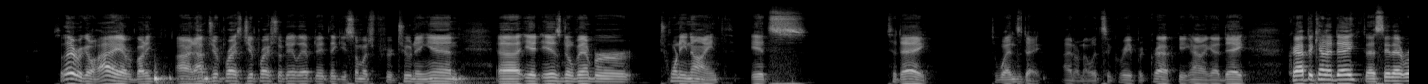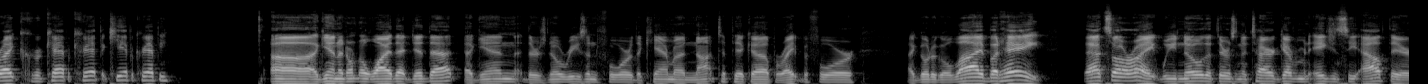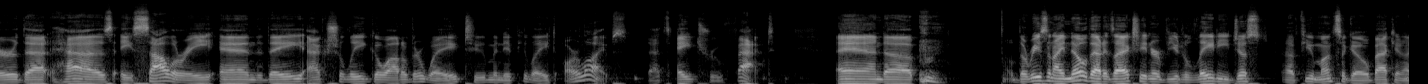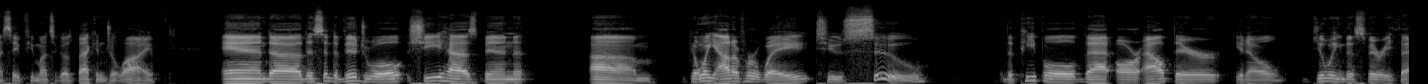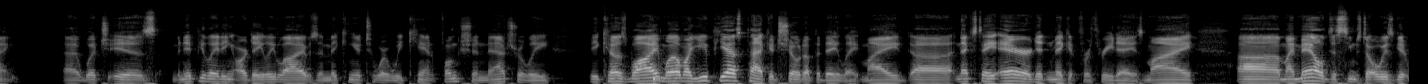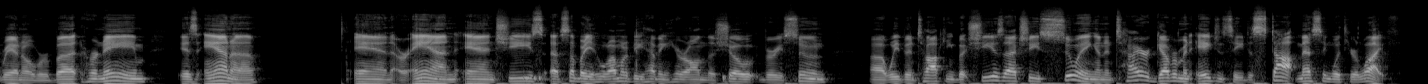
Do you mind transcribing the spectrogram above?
So there we go. Hi, everybody. All right, I'm Jim Price, Jim Price Show Daily Update. Thank you so much for tuning in. Uh, it is November 29th. It's today. It's Wednesday. I don't know. It's a crappy, crappy kind of day. Crappy kind of day. Did I say that right? Crappy, crappy, crappy, crappy. Uh, again, I don't know why that did that. Again, there's no reason for the camera not to pick up right before I go to go live. But hey, that's all right. We know that there's an entire government agency out there that has a salary and they actually go out of their way to manipulate our lives. That's a true fact. And uh, the reason I know that is I actually interviewed a lady just a few months ago, back in, I say a few months ago, it back in July. And uh, this individual, she has been um, going out of her way to sue the people that are out there, you know, doing this very thing, uh, which is manipulating our daily lives and making it to where we can't function naturally. Because why? Well, my UPS package showed up a day late. My uh, next day air didn't make it for three days. My uh, my mail just seems to always get ran over. But her name is Anna, and or Anne, and she's uh, somebody who I'm going to be having here on the show very soon. Uh, we've been talking, but she is actually suing an entire government agency to stop messing with your life.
